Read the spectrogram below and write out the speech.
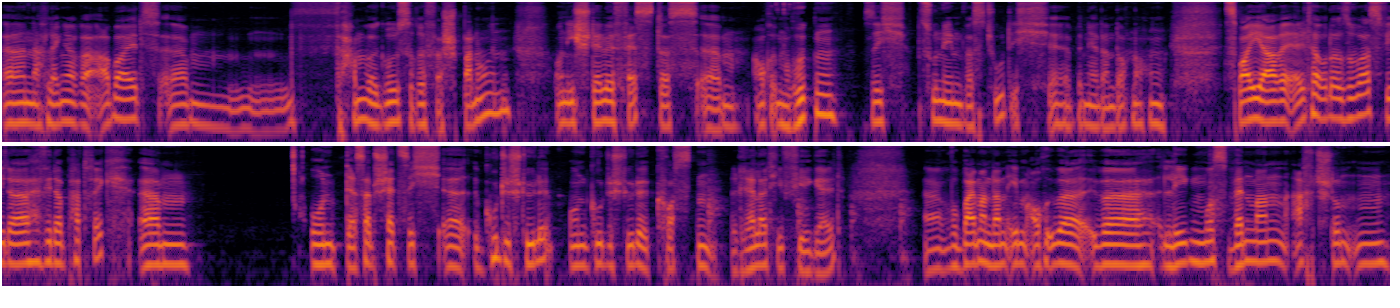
Äh, nach längerer Arbeit ähm, haben wir größere Verspannungen und ich stelle fest, dass ähm, auch im Rücken sich zunehmend was tut. Ich äh, bin ja dann doch noch ein, zwei Jahre älter oder sowas, wie der, wie der Patrick. Ähm, und deshalb schätze ich äh, gute Stühle und gute Stühle kosten relativ viel Geld. Äh, wobei man dann eben auch über, überlegen muss, wenn man acht Stunden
